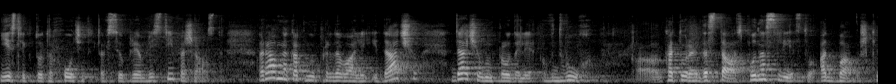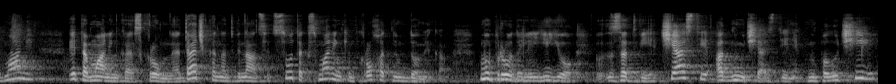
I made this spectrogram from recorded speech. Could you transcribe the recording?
Если кто-то хочет это все приобрести, пожалуйста. Равно как мы продавали и дачу. Дачу мы продали в двух, э, которая досталась по наследству от бабушки маме. Это маленькая скромная дачка на 12 соток с маленьким крохотным домиком. Мы продали ее за две части. Одну часть денег мы получили,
